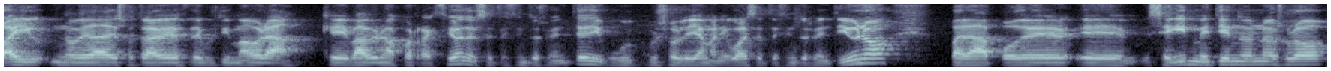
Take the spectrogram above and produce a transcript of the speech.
hay novedades otra vez de última hora que va a haber una corrección del 720, incluso le llaman igual 721, para poder eh, seguir metiéndonoslo,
